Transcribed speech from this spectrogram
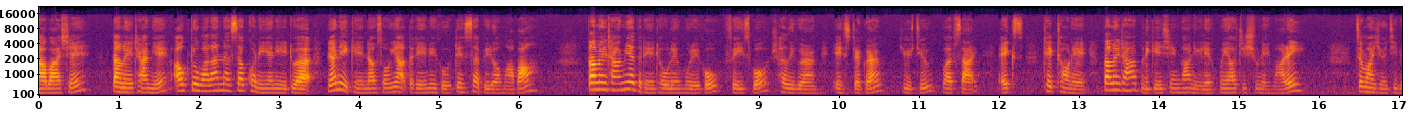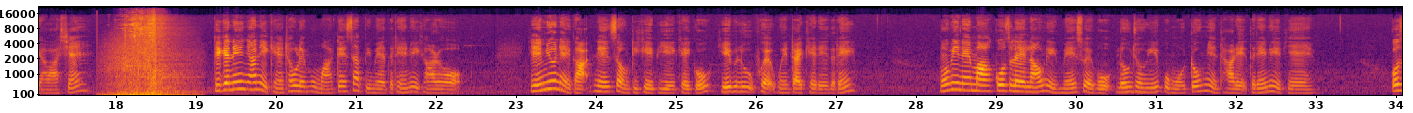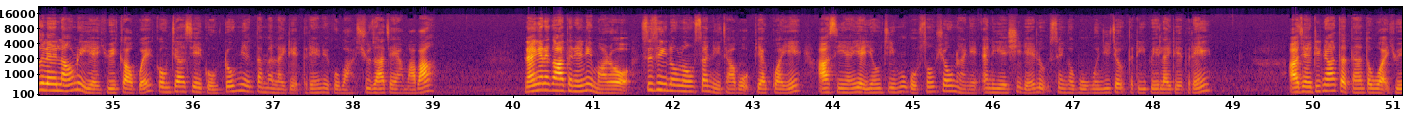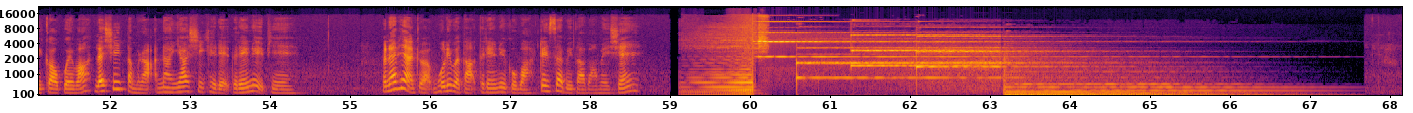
္ဂလာပါရှင်။တန်လင်းထိုင်းရဲ့အောက်တိုဘာလ29ရက်နေ့အတွက်ညနေခင်းနောက်ဆုံးရသတင်းတွေကိုတင်ဆက်ပေးတော့မှာပါ။တန်လင်းထိုင်းရဲ့သတင်းထုတ်လွှင့်မှုတွေကို Facebook, Telegram, Instagram, YouTube, Website, X, TikTok နဲ့တန်လင်းထိုင်း application ကနေလည်းဝင်ရောက်ကြည့်ရှုနိုင်ပါတယ်။ကျွန်မယွန်ကြည့်ပြပါရှင်။ဒီကနေ့ညနေခင်းထုတ်လွှင့်မှုမှာတင်ဆက်ပေးမယ့်သတင်းတွေကတော့ရေးမြို့နယ်ကနှင်းစုံ DKBA ခိတ်ကိုရေးဘလူအဖွဲ့ဝင်တိုက်ခဲ့တဲ့တဲ့ မွန်ပြည်နယ်မှာကိုယ်စားလှယ်လောင်းတွေမဲဆွယ်ဖို့လုံခြုံရေးပုံမတိုးမြင့်ထားတဲ့သတင်းတွေအပြင်ကိုယ်စားလှယ်လောင်းတွေရဲ့ရွေးကောက်ပွဲကုန်ကျစရိတ်ကိုတိုးမြင့်သတ်မှတ်လိုက်တဲ့သတင်းတွေကိုပါရှုစားကြရမှာပါနိုင်ငံတကာသတင်းတွေမှာတော့စစ်စီလုံးလုံးဆက်နေကြဖို့ပြက်ကွက်ရင်အာဆီယံရဲ့ယုံကြည်မှုကိုဆုံးရှုံးနိုင်တဲ့အန္တရာယ်ရှိတယ်လို့စင်ကာပူဝန်ကြီးချုပ်တတိပေးလိုက်တဲ့သတင်းအာဂျင်တီးနားသက်တမ်းတဝက်ရွေးကောက်ပွဲမှာလက်ရှိသမ္မတအနိုင်ရရှိခဲ့တဲ့သတင်းတွေအပြင် မနက်ဖြန်အတွက်မိုးလေဝသသတင်းတွေကိုပါတင်ဆက်ပေးသွားပါမယ်ရှင်။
